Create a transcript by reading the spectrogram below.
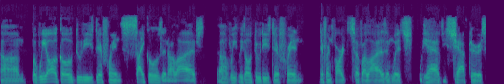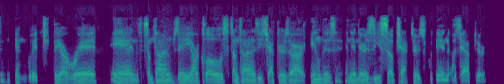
um, but we all go through these different cycles in our lives. Uh, we we go through these different different parts of our lives in which we have these chapters in, in which they are read and sometimes they are closed. Sometimes these chapters are endless, and then there's these sub chapters within a chapter.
